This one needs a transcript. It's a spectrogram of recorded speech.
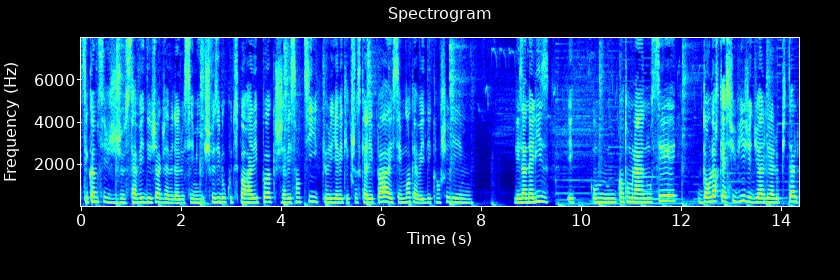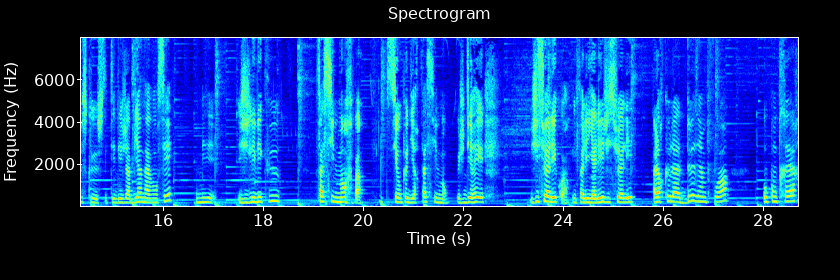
c'est comme si je savais déjà que j'avais la leucémie. Je faisais beaucoup de sport à l'époque, j'avais senti qu'il y avait quelque chose qui allait pas et c'est moi qui avais déclenché les, les analyses. Et quand on me l'a annoncé, dans l'heure qui a suivi, j'ai dû aller à l'hôpital parce que c'était déjà bien avancé. Mais je l'ai vécu facilement, enfin, si on peut dire facilement. Je dirais j'y suis allée quoi. Il fallait y aller, j'y suis allée. Alors que la deuxième fois, au contraire,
